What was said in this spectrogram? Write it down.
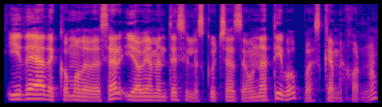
idea de cómo debe ser y obviamente si lo escuchas de un nativo, pues qué mejor, ¿no?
